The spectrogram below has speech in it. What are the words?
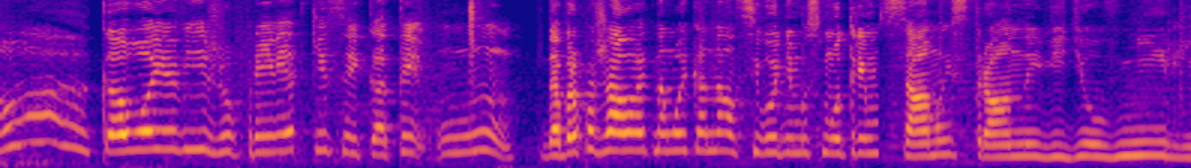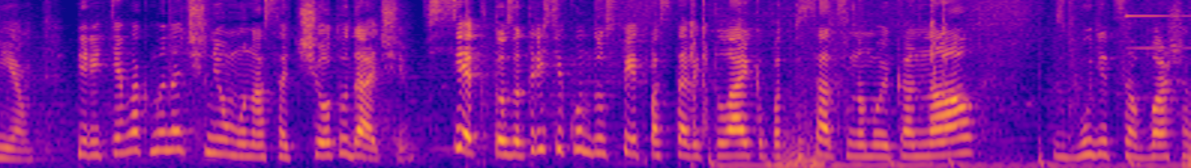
Кого я вижу? Привет, кисы и коты. Добро пожаловать на мой канал. Сегодня мы смотрим самые странные видео в мире. Перед тем, как мы начнем, у нас отчет удачи. Все, кто за 3 секунды успеет поставить лайк и подписаться на мой канал, сбудется ваша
